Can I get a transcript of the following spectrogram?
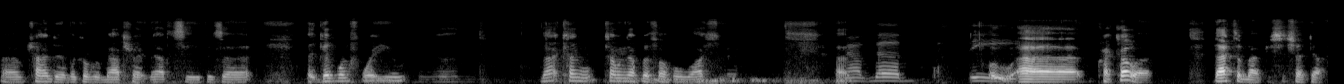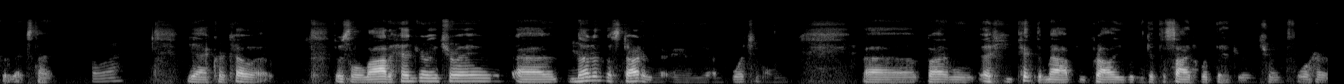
I'm trying to look over maps right now to see if there's a, a good one for you, and not com coming up with a whole lot here. Uh, Now the oh, the uh, Krakoa. That's a map you should check out for next time. oh, Yeah, Krakoa. There's a lot of hindering terrain. Uh, none in the starting area, unfortunately. Uh, but I mean, if you pick the map, you probably wouldn't get to decide what the hindering terrain for her.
